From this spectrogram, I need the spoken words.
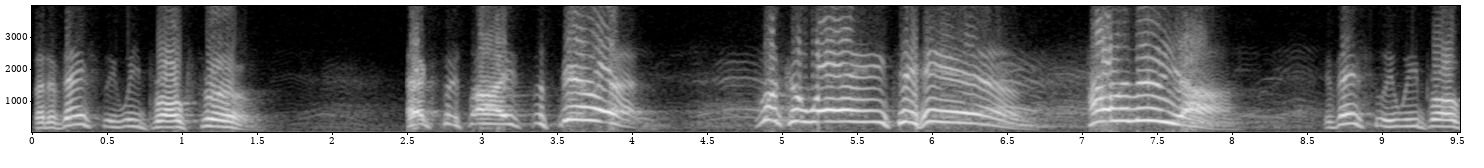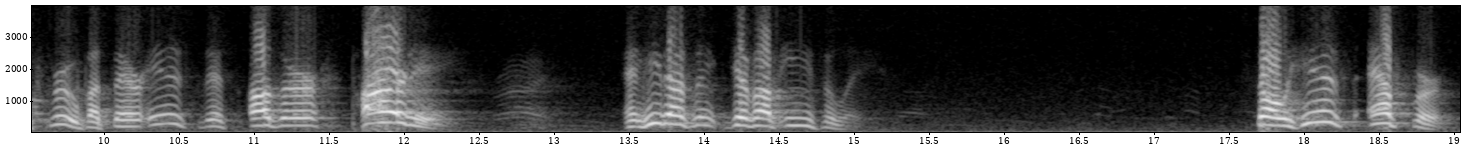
But eventually we broke through. Exercise the Spirit. Look away to Him. Hallelujah. Eventually we broke through, but there is this other party. And he doesn't give up easily. So his efforts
